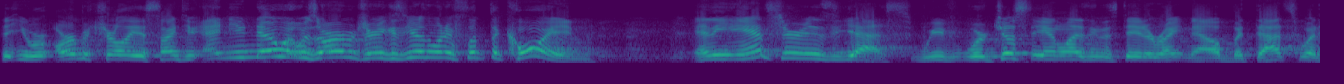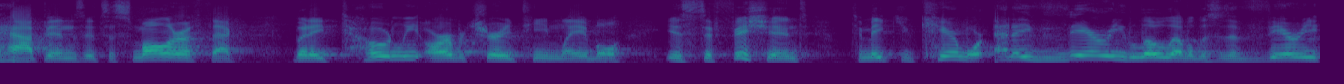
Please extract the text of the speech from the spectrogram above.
that you were arbitrarily assigned to? And you know it was arbitrary because you're the one who flipped the coin. And the answer is yes. we are just analyzing this data right now, but that's what happens. It's a smaller effect but a totally arbitrary team label is sufficient to make you care more at a very low level. This is a very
